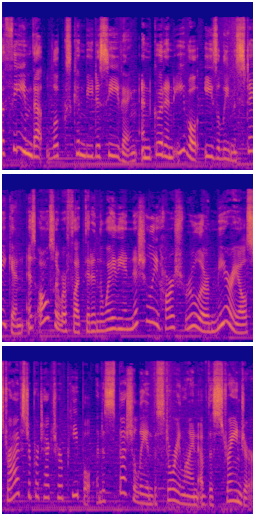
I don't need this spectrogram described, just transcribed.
The theme that looks can be deceiving and good and evil easily mistaken is also reflected in the way the initially harsh ruler Míriel strives to protect her people, and especially in the storyline of the stranger.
